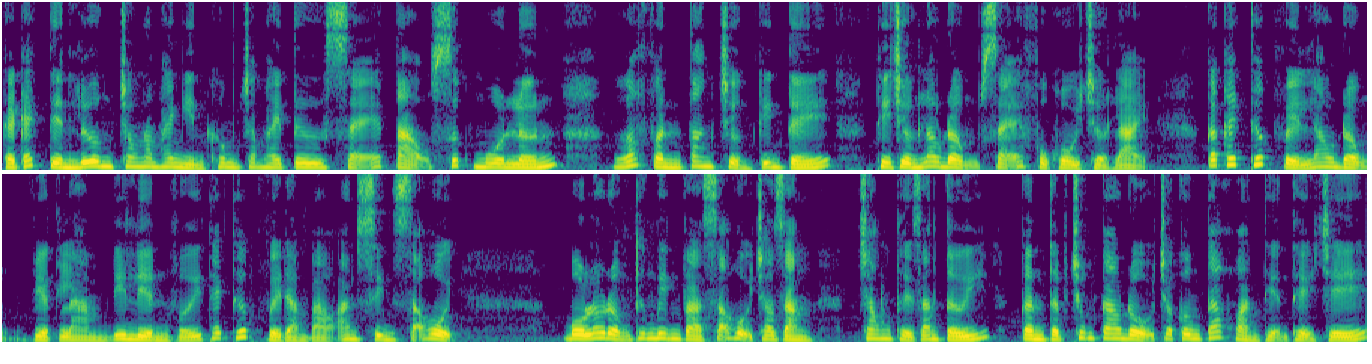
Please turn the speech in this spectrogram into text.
Cải cách tiền lương trong năm 2024 sẽ tạo sức mua lớn, góp phần tăng trưởng kinh tế, thị trường lao động sẽ phục hồi trở lại. Các cách thức về lao động, việc làm đi liền với thách thức về đảm bảo an sinh xã hội – Bộ Lao động Thương binh và Xã hội cho rằng trong thời gian tới cần tập trung cao độ cho công tác hoàn thiện thể chế,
